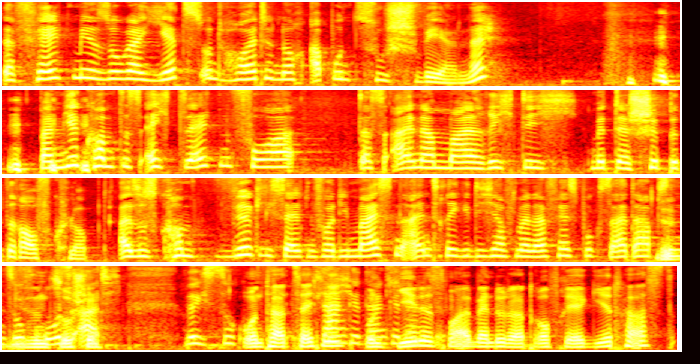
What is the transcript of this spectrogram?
da fällt mir sogar jetzt und heute noch ab und zu schwer, ne? Bei mir kommt es echt selten vor, dass einer mal richtig mit der Schippe draufkloppt. Also es kommt wirklich selten vor. Die meisten Einträge, die ich auf meiner Facebook-Seite habe, sind so sind so großartig. Wirklich so Und tatsächlich, Danke, danke, und jedes danke. Mal, wenn du darauf reagiert hast,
